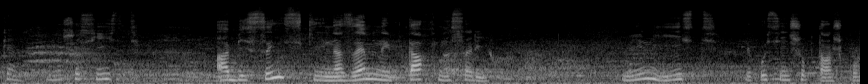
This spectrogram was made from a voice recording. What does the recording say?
таке? Воно щось їсть. Абісинський наземний птах носоріг. Він їсть якусь іншу пташку.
